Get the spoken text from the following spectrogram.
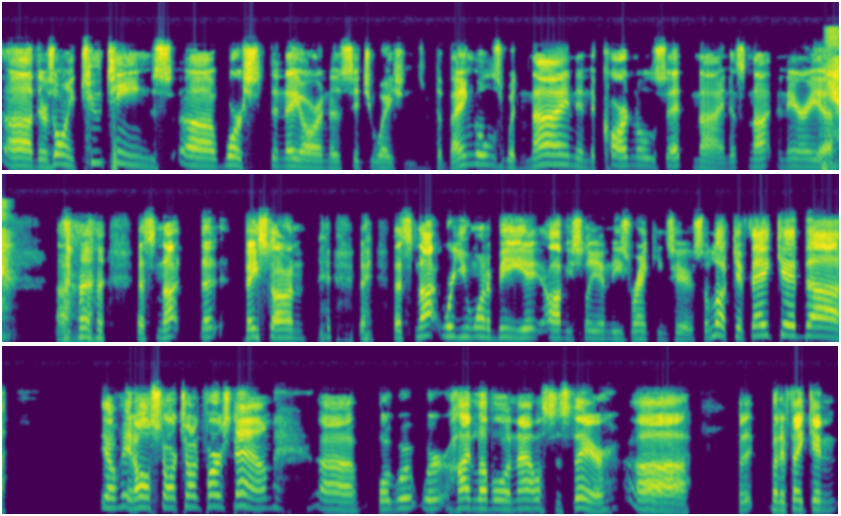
Uh, there's only two teams uh, worse than they are in those situations. The Bengals with nine, and the Cardinals at nine. It's not an area. Yeah. Uh, that's not that based on. that's not where you want to be. Eh, obviously, in these rankings here. So look, if they could, uh, you know, it all starts on first down. Uh, we're we're high level analysis there. Uh, but but if they can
